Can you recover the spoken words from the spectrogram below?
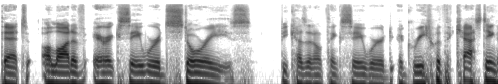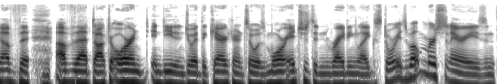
that a lot of Eric Saward's stories, because I don't think Saward agreed with the casting of the of that Doctor, or in, indeed enjoyed the character, and so was more interested in writing like stories about mercenaries and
